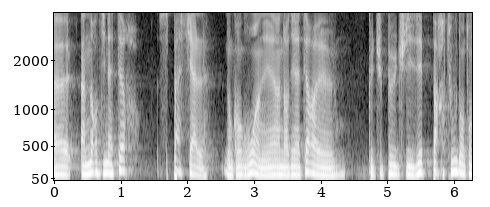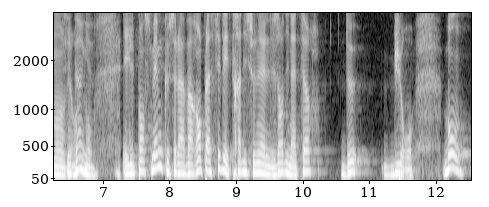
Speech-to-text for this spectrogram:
euh, un ordinateur spatial. Donc en gros, un, un ordinateur euh, que tu peux utiliser partout dans ton environnement. dingue. Et il pense même que cela va remplacer les traditionnels ordinateurs de bureau. Bon,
